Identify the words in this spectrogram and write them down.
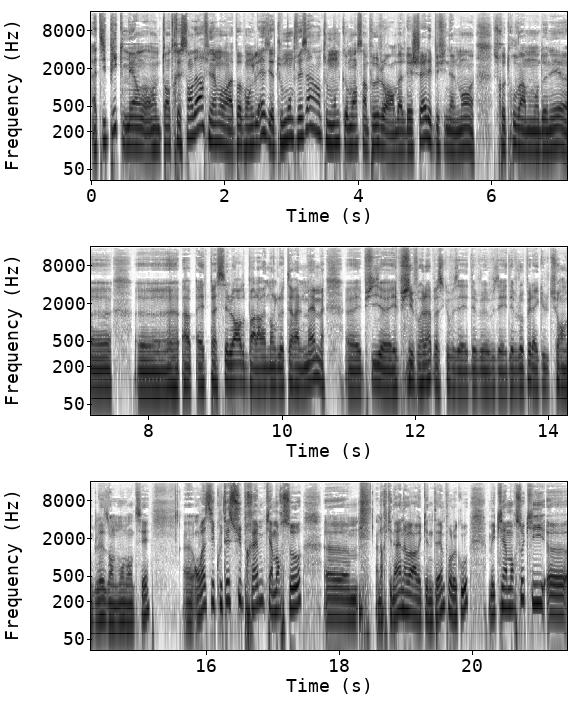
atypique mais en, en même temps très standard finalement dans la pop anglaise. Il y a tout le monde fait ça hein. tout le monde commence un peu genre en bas de l'échelle et puis finalement se retrouve à un moment donné à, à être passé l'ordre par la reine d'Angleterre elle-même et puis et puis voilà parce que vous avez vous avez développé la culture anglaise dans le monde entier euh, on va s'écouter Suprême, qui est un morceau, euh, alors qui n'a rien à voir avec NTM pour le coup, mais qui est un morceau qui euh,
